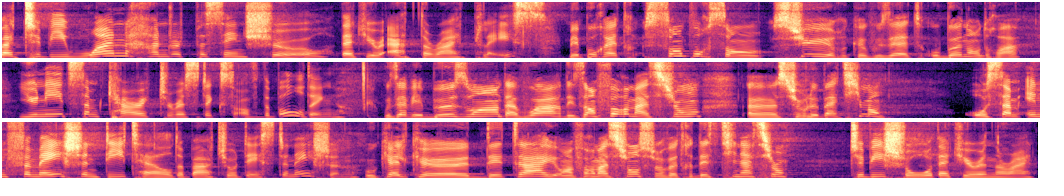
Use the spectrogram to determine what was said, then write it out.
But to be 100% sure that you're at the right place, Mais pour être 100% sûr que vous êtes au bon endroit, you need some characteristics of the building vous avez besoin d'avoir des informations euh, sur le bâtiment or some information detailed about your destination ou quelques détails ou informations sur votre destination to be sure that you're in the right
